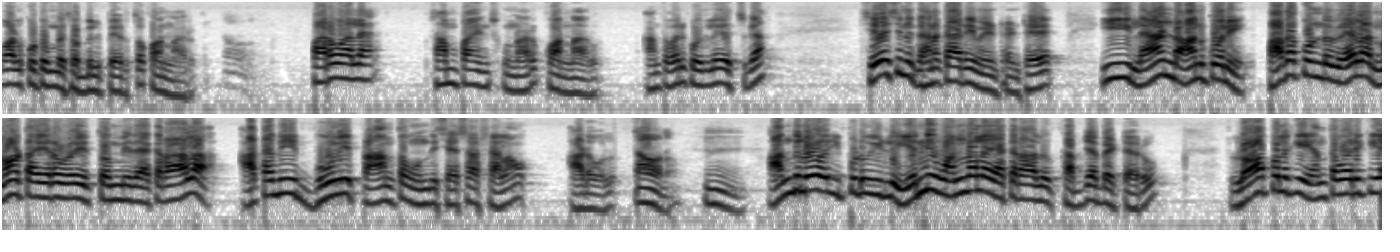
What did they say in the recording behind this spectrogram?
వాళ్ళ కుటుంబ సభ్యుల పేరుతో కొన్నారు. పర్వాలే సంపాదించుకున్నారు కొన్నారు. అంతవరకు వదిలేయచ్చుగా. చేసిన ఘనకార్యం ఏంటంటే ఈ ల్యాండ్ ఆనుకొని పదకొండు వేల నూట ఇరవై తొమ్మిది ఎకరాల అటవీ భూమి ప్రాంతం ఉంది శేషాచలం అడవులు. అవును. అందులో ఇప్పుడు వీళ్ళు ఎన్ని వందల ఎకరాలు కబ్జా పెట్టారు లోపలికి ఎంతవరకు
